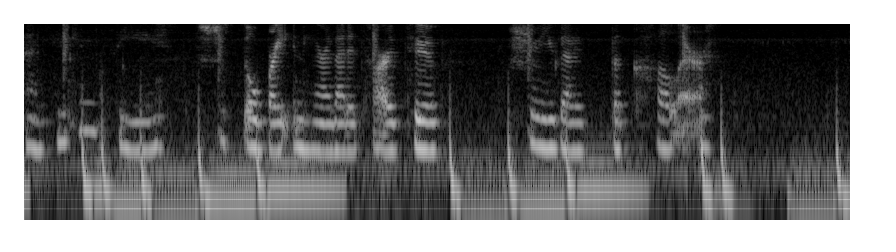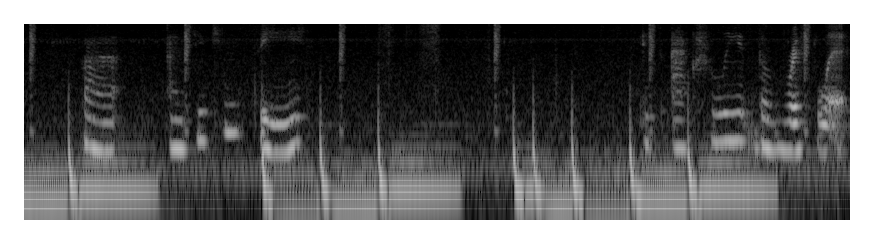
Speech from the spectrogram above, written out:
as you can see it's just so bright in here that it's hard to show you guys the color. But as you can see, it's actually the wristlet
